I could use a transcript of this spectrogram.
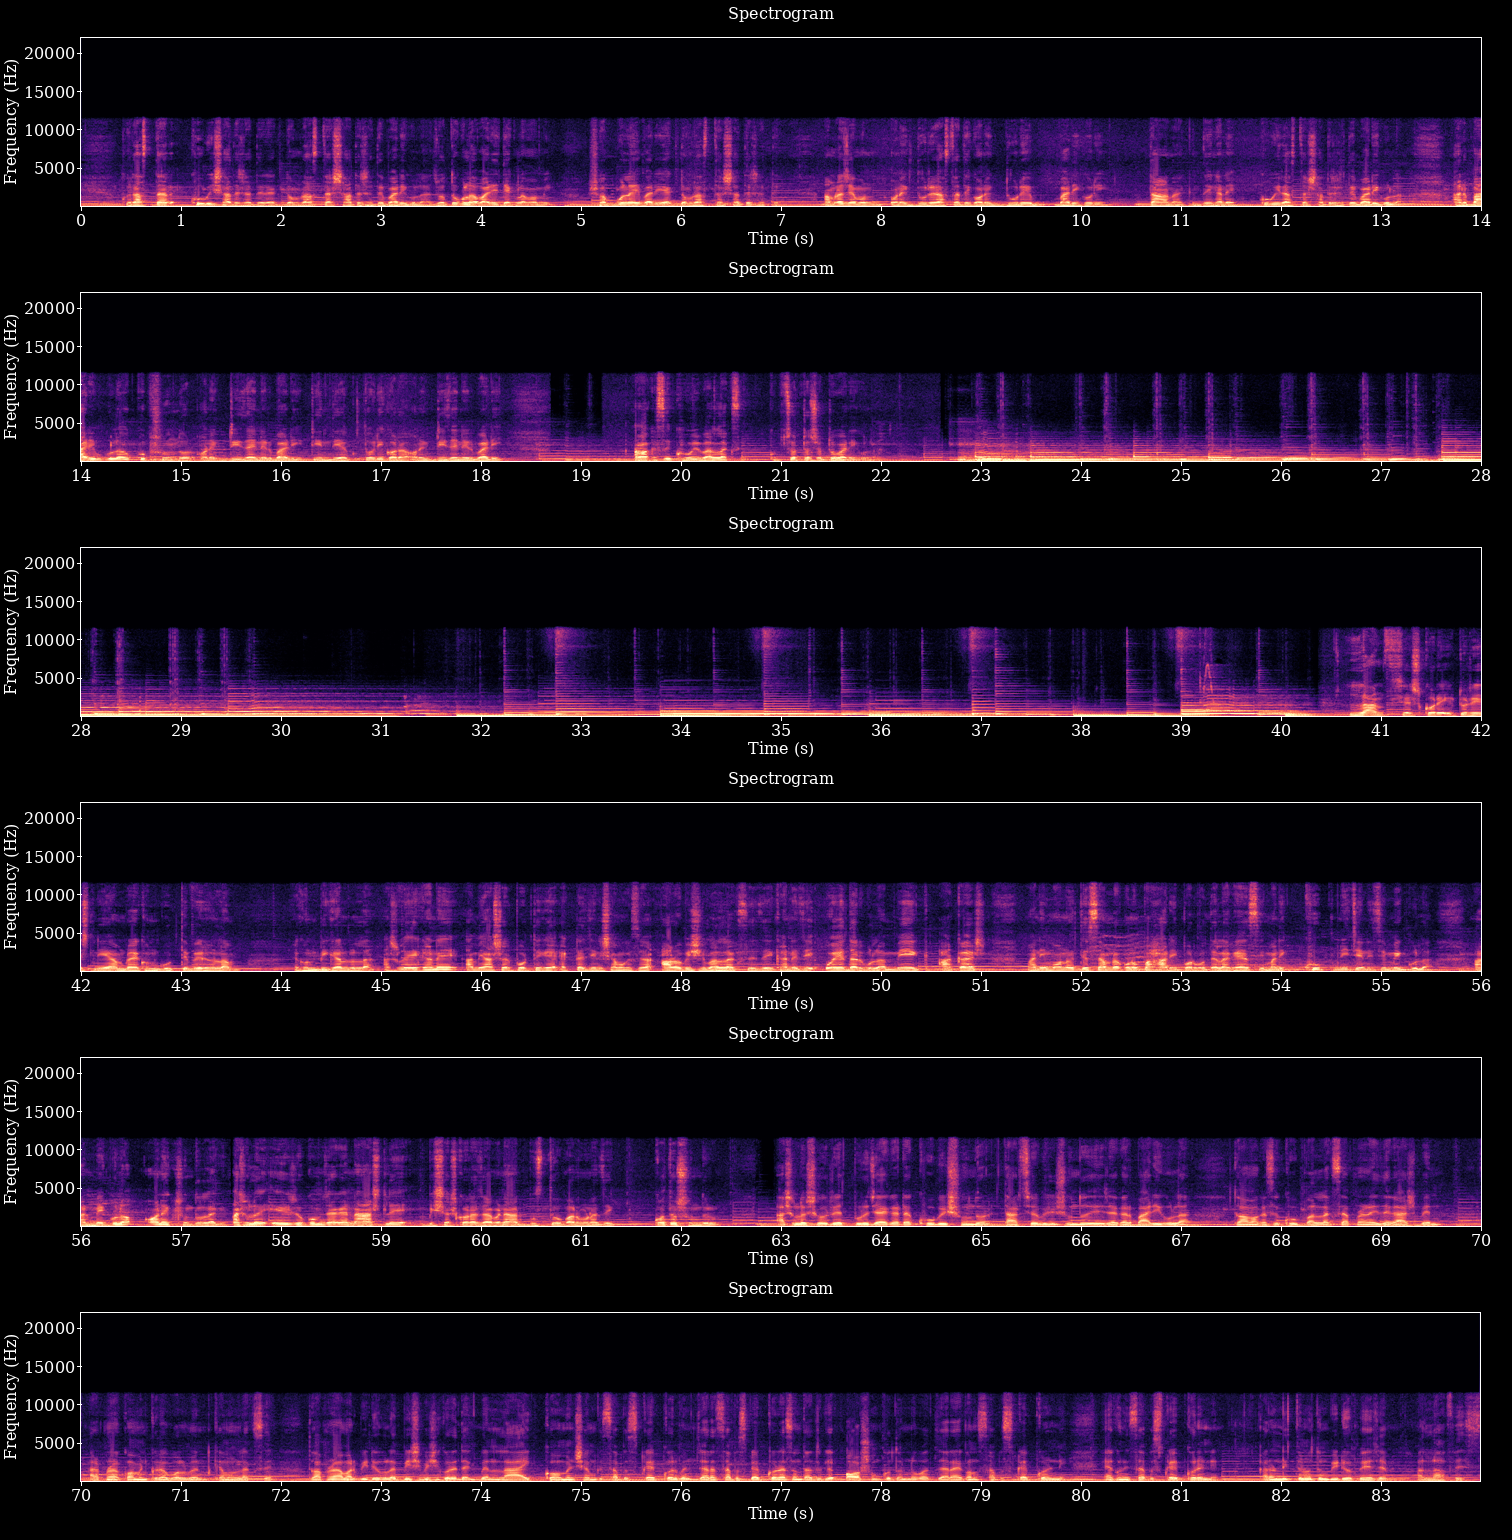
রাস্তার খুবই সাথে সাথে, একদম রাস্তার সাথে সাথে বাড়িগুলা। যতগুলা বাড়ি দেখলাম আমি, সবগুলাই বাড়ি একদম রাস্তার সাথে সাথে। আমরা যেমন অনেক দূরে, রাস্তা থেকে অনেক দূরে বাড়ি করি, তা না। কিন্তু এখানে খুবই রাস্তার সাথে সাথে বাড়িগুলা। আর বাড়িগুলোও খুব সুন্দর, অনেক ডিজাইনের বাড়ি, টিন দিয়ে তৈরি করা অনেক ডিজাইনের বাড়ি। আমার কাছে খুবই ভালো লাগছে, খুব ছোট্ট ছোট্ট বাড়িগুলা। লাঞ্চ শেষ করে একটু রেস্ট নিয়ে আমরা এখন ঘুরতে বের হলাম। এখন বিকালবেলা। আসলে এখানে আমি আসার পর থেকে একটা জিনিস আমার কাছে আরও বেশি ভালো লাগছে যে এখানে যে ওয়েদারগুলা মেঘ, আকাশ মানে মনে হইতেছে আমরা কোনো পাহাড়ি পর্বত এলাকায় আছি মানে খুব নিচে নিচে মেঘগুলা। আর মেঘগুলো অনেক সুন্দর লাগে। আসলে এইরকম জায়গায় না আসলে বিশ্বাস করা যাবে না আর বুঝতেও পারব না যে কত সুন্দর। আসলে শরীয়তপুর জায়গাটা খুবই সুন্দর, তার চেয়েও বেশি সুন্দর এই জায়গার বাড়িগুলা। তো আমার কাছে খুব ভালো লাগছে, আপনারা এই জায়গায় আসবেন। আর আপনারা কমেন্ট করে বলবেন কেমন লাগছে। তো আপনারা আমার ভিডিওগুলো বেশি বেশি করে দেখবেন লাইক কমেন্ট সেমকে সাবস্ক্রাইব করবেন। যারা সাবস্ক্রাইব করে আছেন, তাদেরকে অসংখ্য ধন্যবাদ। যারা এখন সাবস্ক্রাইব করেনি এখনই সাবস্ক্রাইব করে নিন, কারণ নিত্য নতুন ভিডিও পেয়ে যাবেন। আল্লাহ হাফেজ।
